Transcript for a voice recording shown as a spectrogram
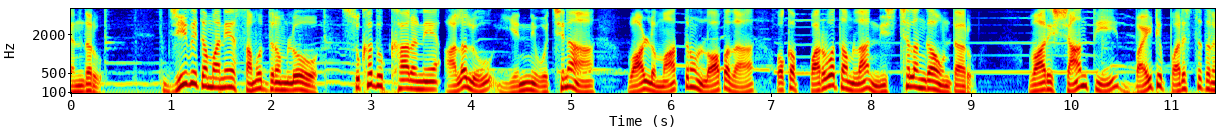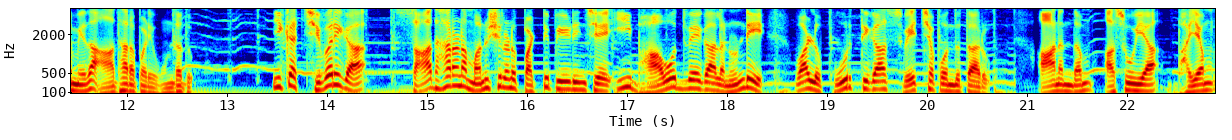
చెందరు. జీవితమనే సముద్రంలో సుఖదుఖాలనే అలలు ఎన్ని వచ్చినా వాళ్ళు మాత్రం లోపల ఒక పర్వతంలా నిశ్చలంగా ఉంటారు. వారి శాంతి బయటి పరిస్థితుల మీద ఆధారపడి ఉండదు. ఇక చివరిగా సాధారణ మనుషులను పట్టిపీడించే ఈ భావోద్వేగాల నుండి వాళ్ళు పూర్తిగా స్వేచ్ఛ పొందుతారు. ఆనందం అసూయ భయం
